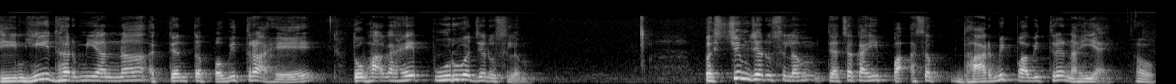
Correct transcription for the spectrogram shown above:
तिन्ही धर्मियांना अत्यंत पवित्र आहे तो भाग आहे पूर्व जेरुसलम. पश्चिम जेरुसलम त्याचं काही पा असं धार्मिक पावित्र्य नाही आहे. हो.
